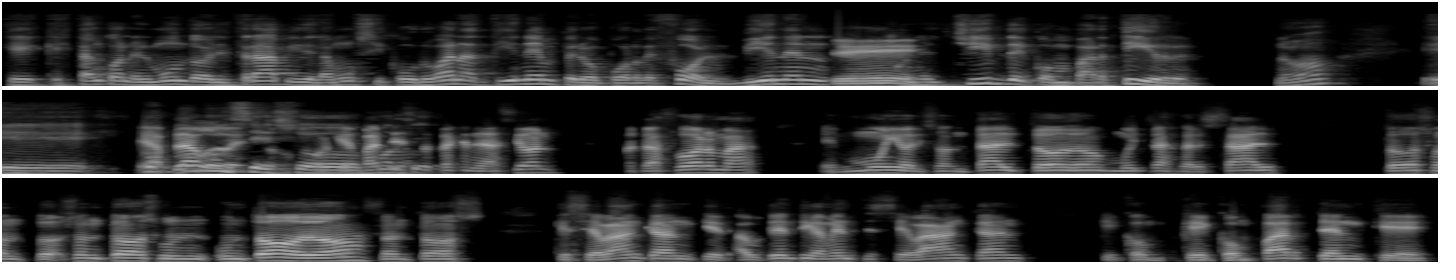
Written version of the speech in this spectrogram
que, que, están con el mundo del trap y de la música urbana tienen, pero por default. Vienen sí. con el chip de compartir, ¿no? Eh, Te aplaudo es eso? Porque aparte porque... es otra generación, otra forma, es muy horizontal todo, muy transversal, todos son, to son todos un, un, todo, son todos que se bancan, que auténticamente se bancan, que, com que comparten, que,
